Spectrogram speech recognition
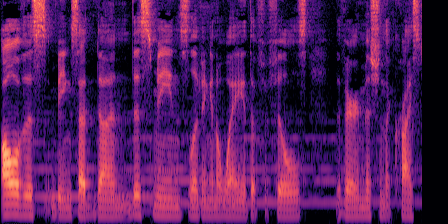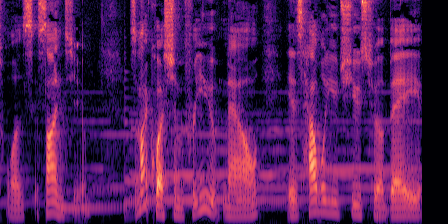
all of this being said and done, this means living in a way that fulfills the very mission that Christ was assigned to. So, my question for you now is how will you choose to obey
